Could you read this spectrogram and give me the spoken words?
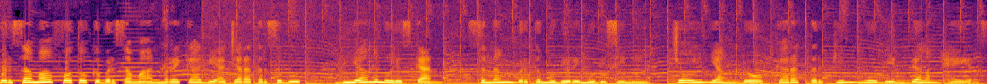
Bersama foto kebersamaan mereka di acara tersebut, dia menuliskan, Senang bertemu dirimu di sini, Choi Yang Do, karakter Kim Woo Bin dalam Hairs.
